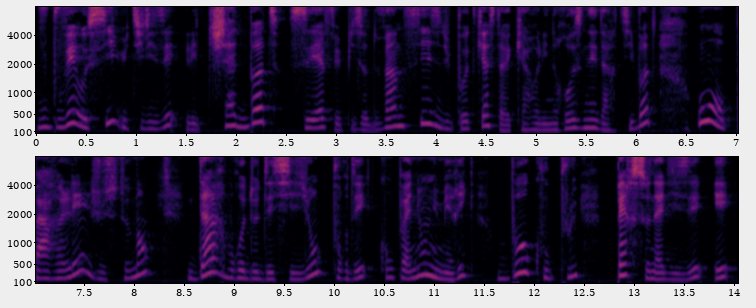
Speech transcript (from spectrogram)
vous pouvez aussi utiliser les chatbots, CF épisode 26 du podcast avec Caroline Rosenet d'Artibot, où on parlait justement d'arbres de décision pour des compagnons numériques beaucoup plus personnalisés et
